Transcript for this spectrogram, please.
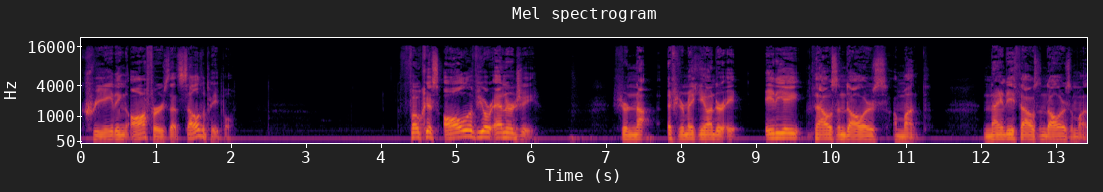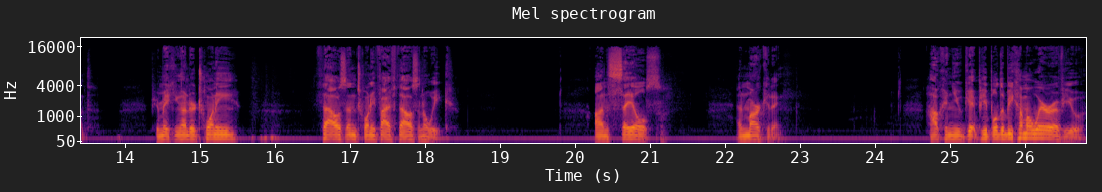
creating offers that sell to people. Focus all of your energy. If you're not if you're making under eight, $88,000 a month, $90,000 a month. If you're making under 20,000, 25,000 a week. on sales and marketing? How can you get people to become aware of you,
